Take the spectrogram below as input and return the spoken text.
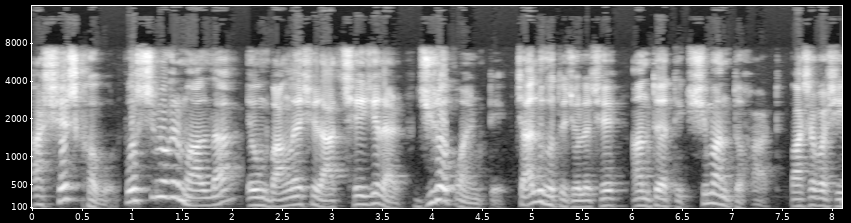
আর শেষ খবর, পশ্চিমবঙ্গের মালদা এবং বাংলাদেশের রাজশাহী জেলার জিরো পয়েন্টে চালু হতে চলেছে আন্তর্জাতিক সীমান্ত হাট। পাশাপাশি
